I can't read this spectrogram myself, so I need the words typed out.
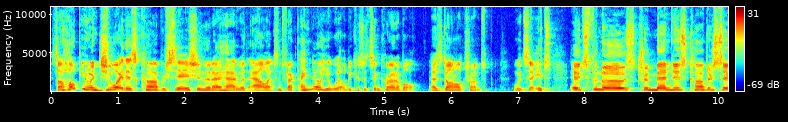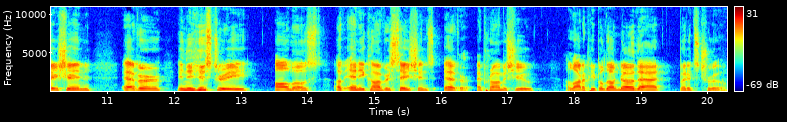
So I hope you enjoy this conversation that I had with Alex. In fact, I know you will because it's incredible. As Donald Trump would say, it's it's the most tremendous conversation ever in the history almost of any conversations ever. I promise you. A lot of people don't know that, but it's true.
